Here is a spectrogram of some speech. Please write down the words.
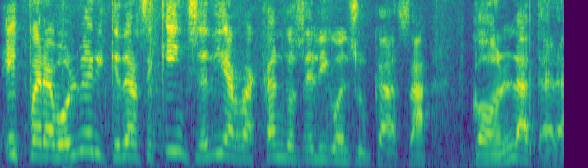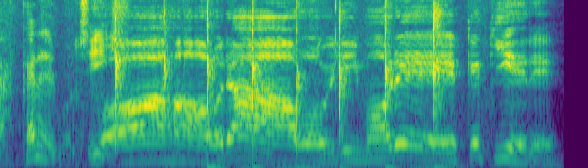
es para volver y quedarse 15 días rascándose el higo en su casa, con la tarasca en el bolsillo. ¡Ah, bravo, Glimorés! ¿Qué quiere?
